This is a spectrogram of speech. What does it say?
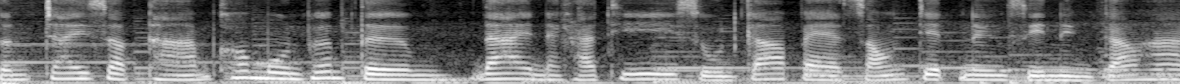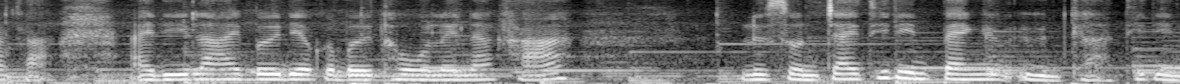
สนใจสอบถามข้อมูลเพิ่มเติมได้นะคะที่ 0982714195 ค่ะ ID ไลน์เบอร์เดียวกับเบอร์โทรเลยนะคะ หรือสนใจที่ดินแปลงอื่นๆ ค่ะ ที่ดิน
